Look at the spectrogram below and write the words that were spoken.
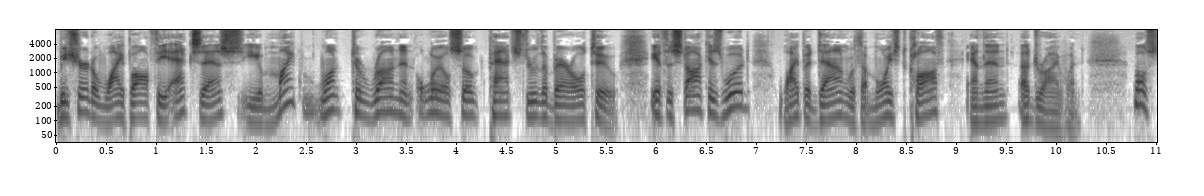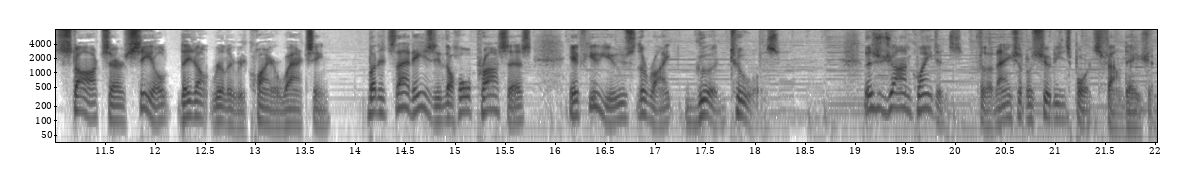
Be sure to wipe off the excess. You might want to run an oil soaked patch through the barrel too. If the stock is wood, wipe it down with a moist cloth and then a dry one. Most stocks are sealed, they don't really require waxing. But it's that easy, the whole process, if you use the right good tools. This is John Quaintance for the National Shooting Sports Foundation.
